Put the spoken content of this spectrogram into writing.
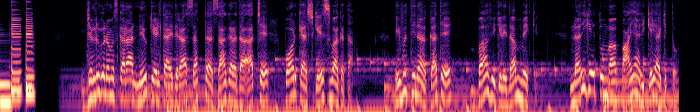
ಎಲ್ರಿಗೂ ನಮಸ್ಕಾರ. ನೀವು ಕೇಳ್ತಾ ಇದ್ದೀರಾ ಸಪ್ತ ಸಾಗರದ ಆಚೆ ಪಾಡ್ಕಾಸ್ಟ್ಗೆ ಸ್ವಾಗತ. ಇವತ್ತಿನ ಕತೆ ಬಾವಿಗಿಳಿದ ಮೇಕೆ. ನರಿಗೆ ತುಂಬಾ ಬಾಯಾರಿಕೆಯಾಗಿತ್ತು.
